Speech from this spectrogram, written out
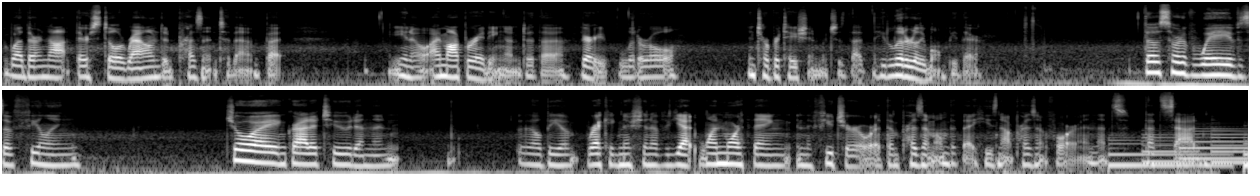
whether or not they're still around and present to them, but you know, I'm operating under the very literal interpretation, which is that he literally won't be there those sort of waves of feeling joy and gratitude, and then there'll be a recognition of yet one more thing in the future or at the present moment that he's not present for, and that's that's sad.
